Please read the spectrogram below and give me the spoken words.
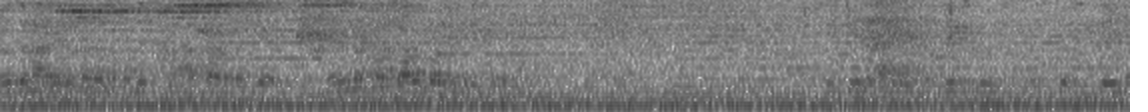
ಯೋಜನಾ ಆಯೋಗದ ಸದಸ್ಯರು ಮಾತಾಡೋದಕ್ಕೆ ಎಲ್ಲರಿಗೂ ಸ್ವಾಗತ ಅಧ್ಯಕ್ಷರು ಎಸ್ ಕೆ ಸಿದ್ದಯ್ಯ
